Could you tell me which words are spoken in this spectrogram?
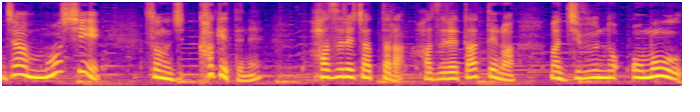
じゃあもしそのかけてね外れちゃったら外れたっていうのは、まあ、自分の思う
